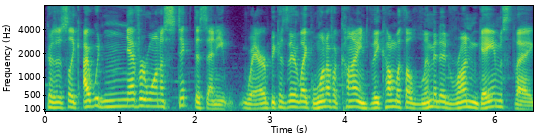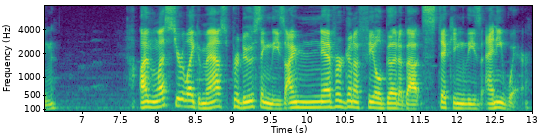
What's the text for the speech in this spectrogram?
Because it's like, I would never want to stick this anywhere because they're like one of a kind. They come with a limited run games thing. Unless you're like mass producing these, I'm never gonna feel good about sticking these anywhere.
